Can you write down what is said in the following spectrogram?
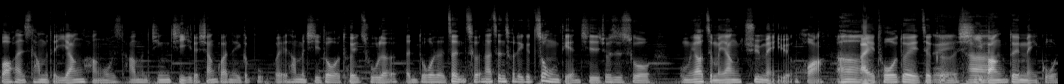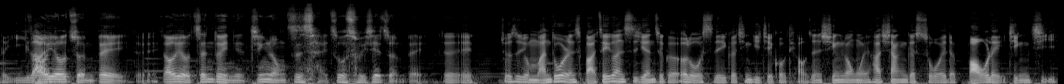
包含是他们的央行或是他们的经济的相关的一个部会，他们其实都有推出了很多的政策。那政策的一个重点，其实就是说我们要怎么样去美元化，摆脱对这个西方对美国的依赖。早有准备，对，早有针对你的金融制裁做出一些准备，对。就是有蛮多人是把这段时间这个俄罗斯的一个经济结构调整，形容为它像一个所谓的堡垒经济，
